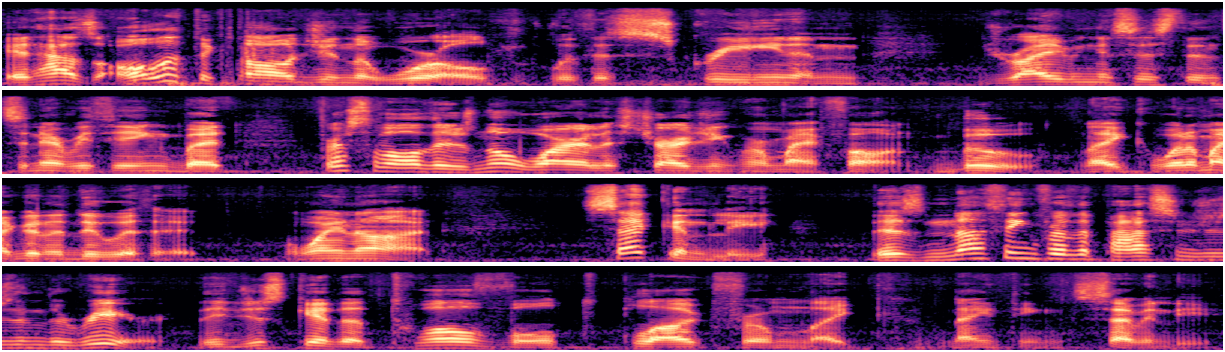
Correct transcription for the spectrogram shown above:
it has all the technology in the world with this screen and driving assistance and everything, but first of all, there's no wireless charging for my phone. Boo. Like, what am I going to do with it? Why not? Secondly, there's nothing for the passengers in the rear. They just get a 12 volt plug from like 1970.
